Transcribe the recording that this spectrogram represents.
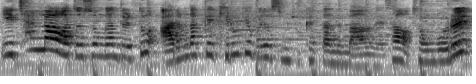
이 찰나와 같은 순간들도 아름답게 기록해보셨으면 좋겠다는 마음에서 정보를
